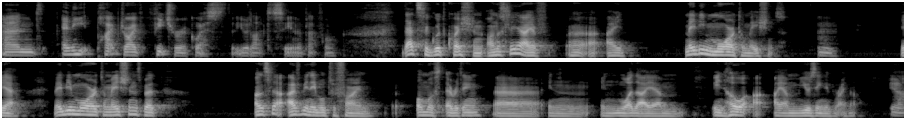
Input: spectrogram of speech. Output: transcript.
And any Pipedrive feature requests that you would like to see in the platform? That's a good question. Honestly, I have uh, I maybe more automations. Mm. Yeah, maybe more automations, but honestly, I've been able to find almost everything uh, in in what I am in how I- am using it right now. Yeah,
